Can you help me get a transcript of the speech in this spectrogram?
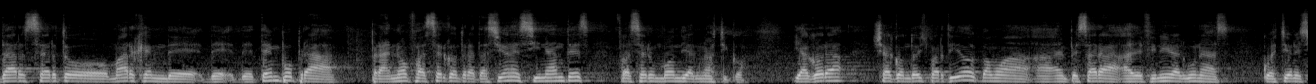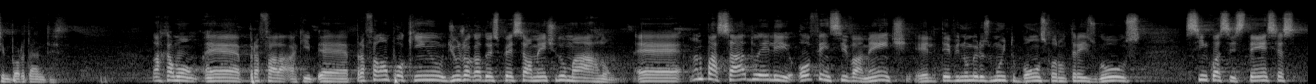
dar cierto margen de, de, tempo para, para no hacer contrataciones sin antes hacer un buen diagnóstico. Y ahora, ya con dos partidos, vamos a, a empezar a, a, definir algunas cuestiones importantes. Larcamon, é, para falar aqui, é, para falar um pouquinho de um jogador especialmente do Marlon. É, ano passado ele ofensivamente ele teve números muito bons, foram três gols, cinco assistências.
